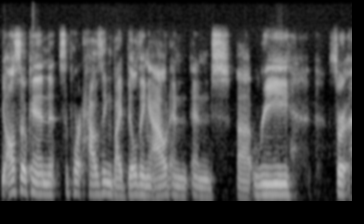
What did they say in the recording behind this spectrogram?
We also can support housing by building out and and uh, re sort of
